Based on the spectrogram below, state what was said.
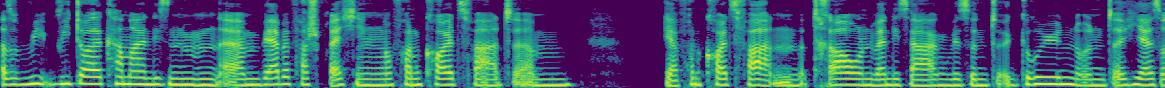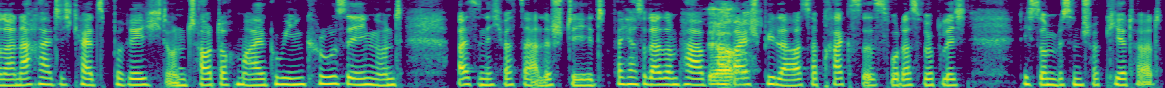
also wie, wie doll kann man diesen ähm, Werbeversprechen von Kreuzfahrt ähm, ja, von Kreuzfahrten trauen, wenn die sagen, wir sind grün und äh, hier ist unser Nachhaltigkeitsbericht und schaut doch mal Green Cruising und weiß nicht, was da alles steht. Vielleicht hast du da so ein paar, ja. paar Beispiele aus der Praxis, wo das wirklich dich so ein bisschen schockiert hat.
